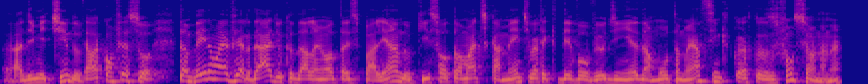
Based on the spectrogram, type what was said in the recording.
Admitindo, ela confessou. Também não é verdade o que o Dallagnol está espalhando, que isso automaticamente vai ter que devolver o dinheiro da multa. Não é assim que as coisas funcionam, né?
